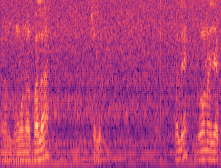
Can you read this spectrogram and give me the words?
এখন ঘুমানো পালা চলো তাহলে ঘুমানো যাক।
